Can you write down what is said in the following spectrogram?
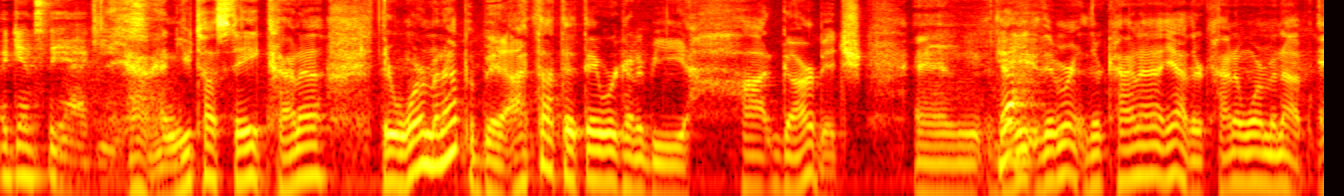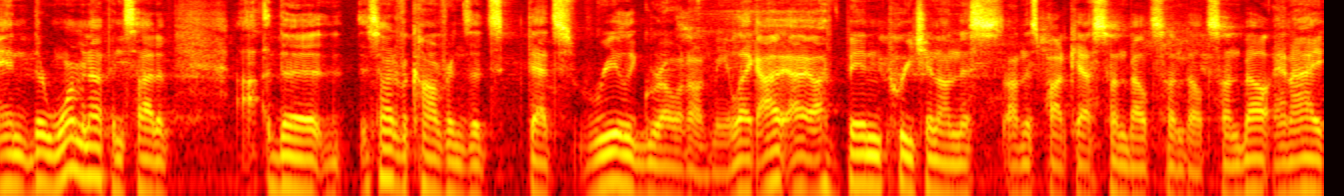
against the Aggies. Yeah, and Utah State kind of they're warming up a bit. I thought that they were going to be hot garbage, and yeah. they, they're they're kind of yeah they're kind of warming up, and they're warming up inside of uh, the side of a conference that's that's really growing on me. Like I, I have been preaching on this on this podcast, Sunbelt, Sunbelt, Sunbelt, and I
